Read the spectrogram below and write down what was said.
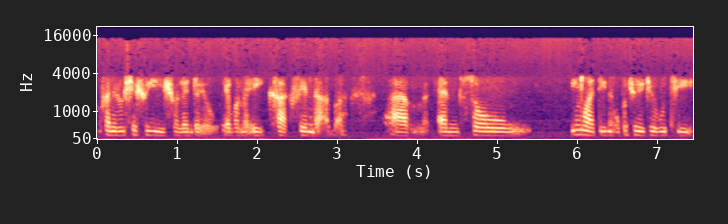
kufanele usheshe uyisho lento yabona i-cracks yendaba um and so incwadi ine opportunity yokuthi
